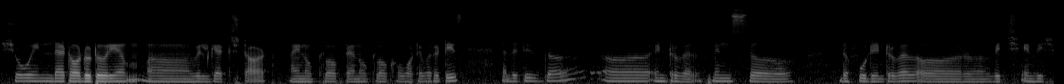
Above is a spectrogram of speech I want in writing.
show in that auditorium uh, will get start 9 o'clock 10 o'clock or whatever it is and it is the uh, interval. Means uh, the food interval or uh, which in which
